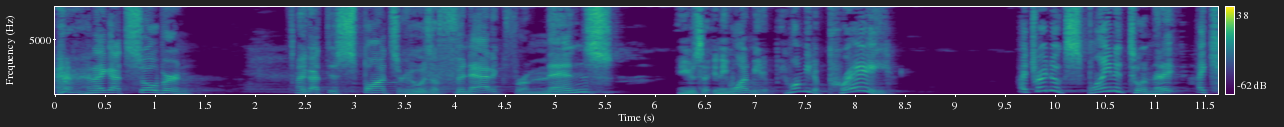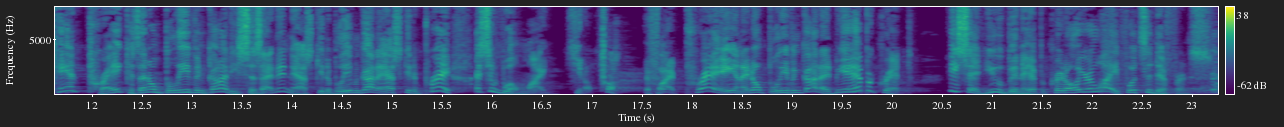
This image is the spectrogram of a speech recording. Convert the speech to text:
and I got sober and I got this sponsor who was a fanatic for men's. He was, and he wanted me to, he wanted me to pray. I tried to explain it to him that I, I can't pray because I don't believe in God. He says, I didn't ask you to believe in God. I asked you to pray. I said, well, my, you know, if I pray and I don't believe in God, I'd be a hypocrite. He said, You've been a hypocrite all your life. What's the difference? and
